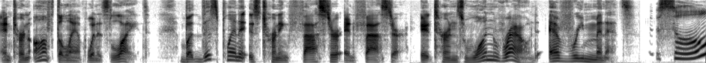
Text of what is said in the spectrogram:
and turn off the lamp when it's light. But this planet is turning faster and faster. It turns one round every minute. So?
